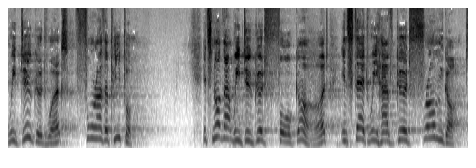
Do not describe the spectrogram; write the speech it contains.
we do good works for other people. It's not that we do good for God, instead, we have good from God.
